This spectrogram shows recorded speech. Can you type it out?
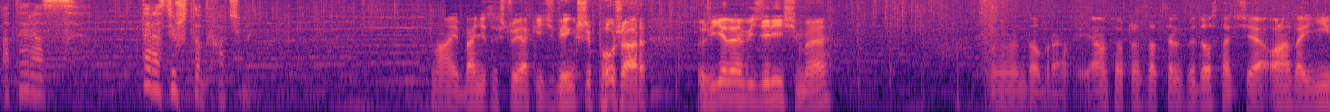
A teraz. Teraz już stąd chodźmy. No i będzie coś czuję, jakiś większy pożar. Już jeden widzieliśmy. E, dobra, ja mam cały czas za cel wydostać się. Ona tutaj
